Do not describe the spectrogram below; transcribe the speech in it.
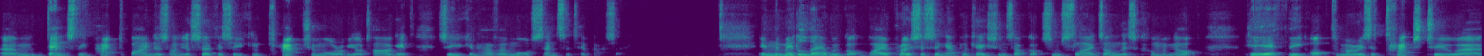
um, densely packed binders on your surface so you can capture more of your target so you can have a more sensitive assay. In the middle there, we've got bioprocessing applications. I've got some slides on this coming up. Here, the Optima is attached to uh,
